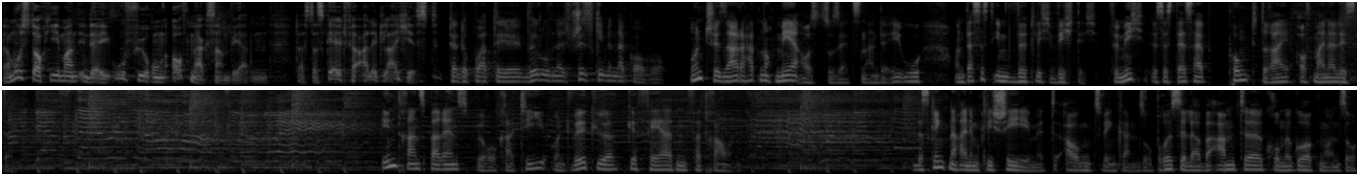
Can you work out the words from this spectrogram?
Da muss doch jemand in der EU-Führung aufmerksam werden, dass das Geld für alle gleich ist. Und Cesare hat noch mehr auszusetzen an der EU und das ist ihm wirklich wichtig. Für mich ist es deshalb Punkt 3 auf meiner Liste. Intransparenz, Bürokratie und Willkür gefährden Vertrauen. Das klingt nach einem Klischee mit Augenzwinkern, so Brüsseler Beamte, krumme Gurken und so.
